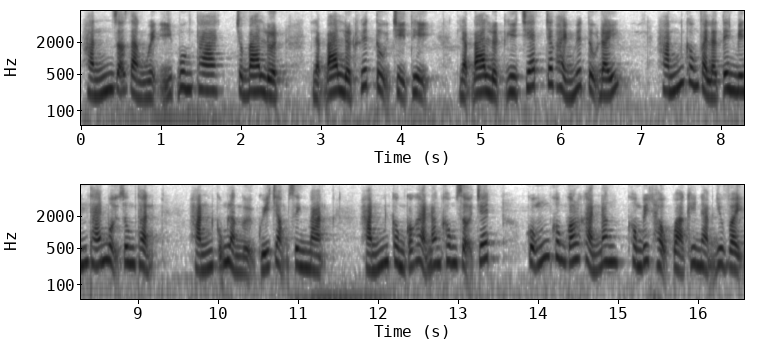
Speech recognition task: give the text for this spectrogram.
Hắn rõ ràng nguyện ý buông tha cho ba lượt là ba lượt huyết tụ chỉ thị, là ba lượt ghi chép chấp hành huyết tự đấy. Hắn không phải là tên biến thái mộ dung thận, hắn cũng là người quý trọng sinh mạng, hắn không có khả năng không sợ chết, cũng không có khả năng không biết hậu quả khi làm như vậy.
